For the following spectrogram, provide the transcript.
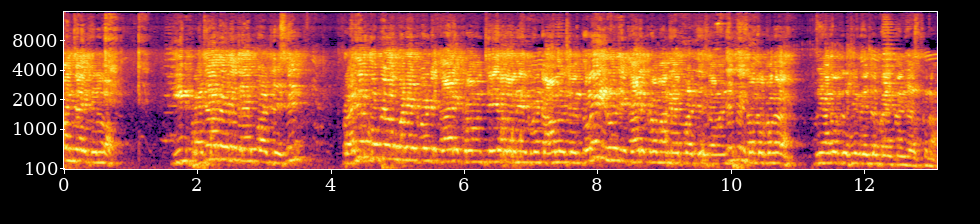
పంచాయతీల్లో ఈ ప్రజావేదలు ఏర్పాటు చేసి ప్రజలకు ఉపయోగపడేటువంటి కార్యక్రమం చేయాలనేటువంటి ఆలోచనతో ఈ రోజు ఈ కార్యక్రమాన్ని ఏర్పాటు చేశామని చెప్పి ఈ సందర్భంగా మీ అందరి దృష్టికి తెచ్చే ప్రయత్నం చేస్తున్నాం.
